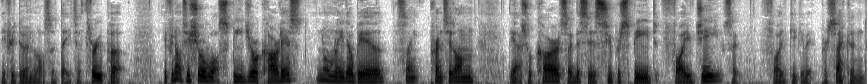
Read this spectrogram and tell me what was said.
if you're doing lots of data throughput. If you're not too sure what speed your card is, normally there'll be a, something printed on the actual card. So this is super speed 5G, so 5 gigabit per second.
